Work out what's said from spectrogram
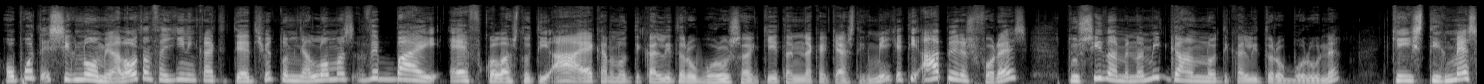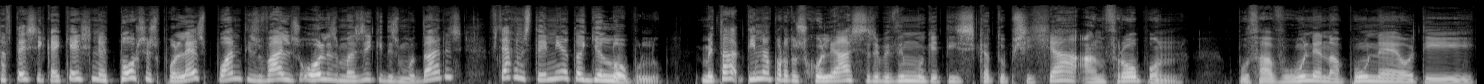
Οπότε, συγγνώμη, αλλά όταν θα γίνει κάτι τέτοιο, το μυαλό μας δεν πάει εύκολα στο ότι Α, έκαναν ό,τι καλύτερο μπορούσαν και ήταν μια κακιά στιγμή, γιατί άπειρες φορές τους είδαμε να μην κάνουν ό,τι καλύτερο μπορούν και οι στιγμές αυτές οι κακές είναι τόσες πολλές που αν τις βάλεις όλες μαζί και τις μοντάρεις, φτιάχνεις ταινία του Αγγελόπουλου. Μετά, τι να πρωτοσχολιάσεις, ρε παιδί μου, για τη κατοψυχιά ανθρώπων που θα βγουν να πούνε ότι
